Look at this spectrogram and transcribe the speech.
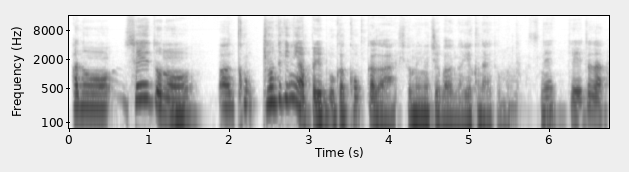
あの制度のあこ基本的にはやっぱり僕は国家が人の命を奪うのは良くないと思ってますね。でただ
